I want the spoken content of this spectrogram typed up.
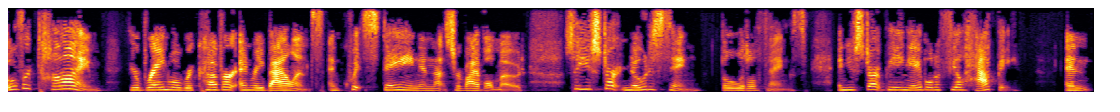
over time, your brain will recover and rebalance and quit staying in that survival mode. So you start noticing the little things and you start being able to feel happy and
